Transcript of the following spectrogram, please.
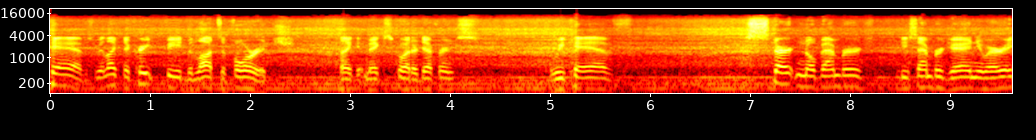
calves. We like to creep feed with lots of forage. I think it makes quite a difference. We calve start in November, December, January.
